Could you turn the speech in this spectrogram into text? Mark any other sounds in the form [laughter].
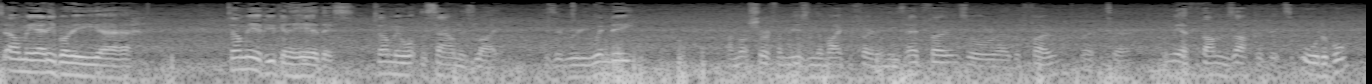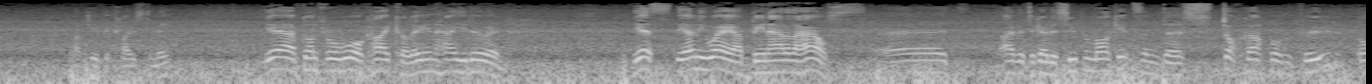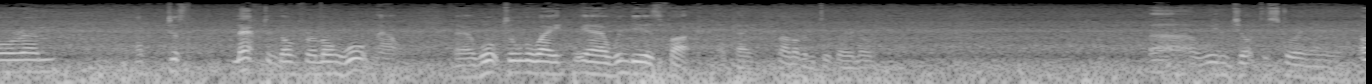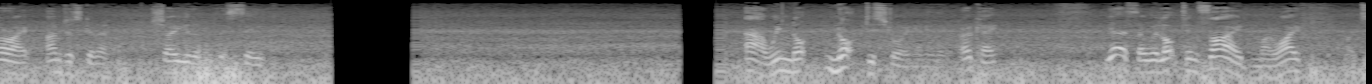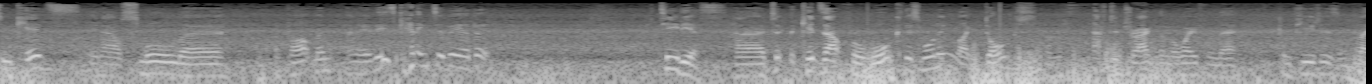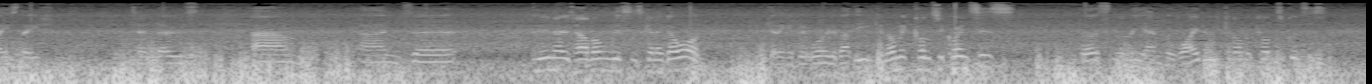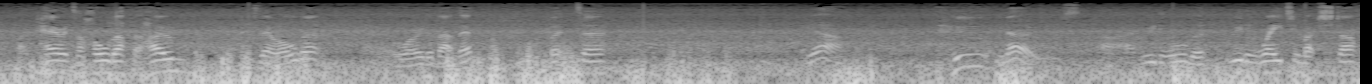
Tell me, anybody, uh, tell me if you can hear this. Tell me what the sound is like. Is it really windy? I'm not sure if I'm using the microphone in these headphones or uh, the phone, but uh, give me a thumbs up if it's audible. I'll keep it close to me. Yeah, I've gone for a walk. Hi, Colleen. How you doing? Yes, the only way I've been out of the house. Uh, either to go to supermarkets and uh, stock up on food, or um, I've just left and gone for a long walk now. Uh, walked all the way. Yeah, windy as fuck. Okay, I'm not going to do very long. Uh, wind shot destroying anything. All right, I'm just going to show you the, the sea. Ah, wind not not destroying anything. Okay. Yeah, so we're locked inside. My wife, my two kids in our small uh, apartment, and it is [laughs] getting to be a bit tedious. Uh, took the kids out for a walk this morning, like dogs, and have to drag them away from their computers and PlayStation, Nintendos, um, and uh, who knows how long this is going to go on. Getting a bit worried about the economic consequences, personally, and the wider economic consequences. My parents are holed up at home because they're older. Worried about them, but uh, yeah, who knows? Uh, I'm reading all the reading way too much stuff.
